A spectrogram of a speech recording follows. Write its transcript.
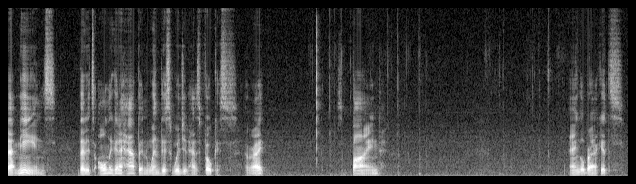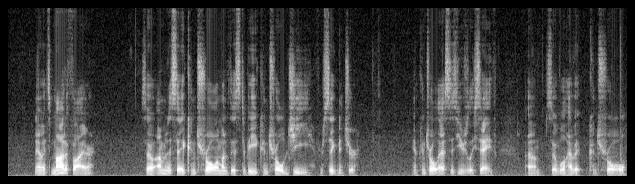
that means that it's only going to happen when this widget has focus. All right? So bind angle brackets. Now it's modifier. So I'm going to say control. I want this to be control G for signature. You know, control S is usually save. Um, so we'll have it control.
